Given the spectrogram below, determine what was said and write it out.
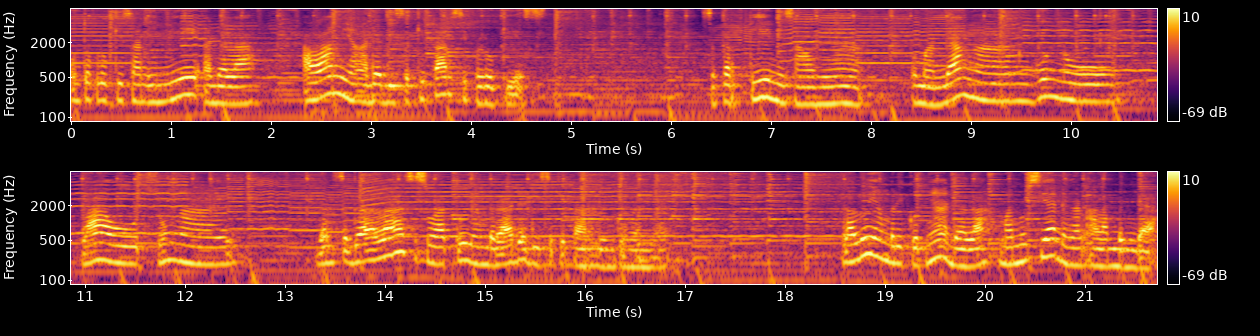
untuk lukisan ini adalah alam yang ada di sekitar si pelukis. Seperti misalnya pemandangan, gunung, laut, sungai, dan segala sesuatu yang berada di sekitar lingkungannya. Lalu yang berikutnya adalah manusia dengan alam benda.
